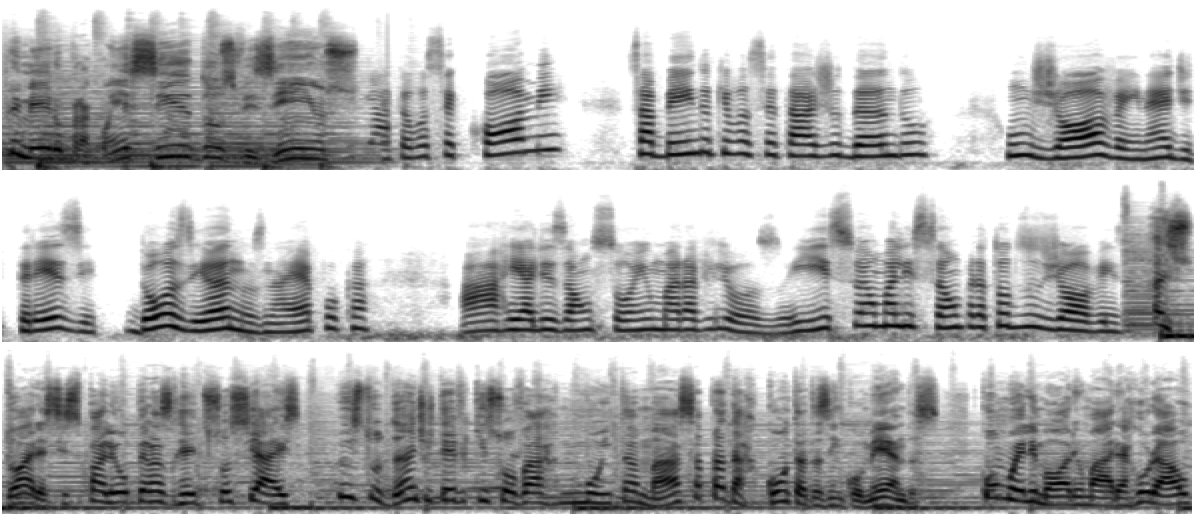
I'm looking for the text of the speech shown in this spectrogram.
primeiro para conhecidos, vizinhos. Então você come sabendo que você está ajudando um jovem né, de 13, 12 anos na época a realizar um sonho maravilhoso. E isso é uma lição para todos os jovens. A história se espalhou pelas redes sociais. O estudante teve que sovar muita massa para dar conta das encomendas. Como ele mora em uma área rural,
